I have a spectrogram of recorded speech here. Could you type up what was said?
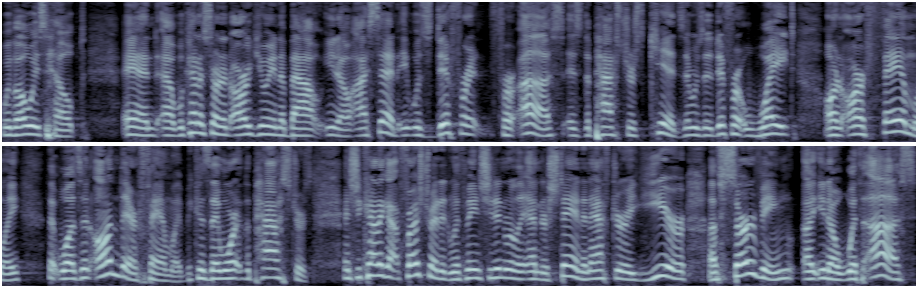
We've always helped and uh, we kind of started arguing about you know i said it was different for us as the pastor's kids. There was a different weight on our family that wasn't on their family because they weren't the pastors. And she kind of got frustrated with me and she didn't really understand. And after a year of serving uh, you know with us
